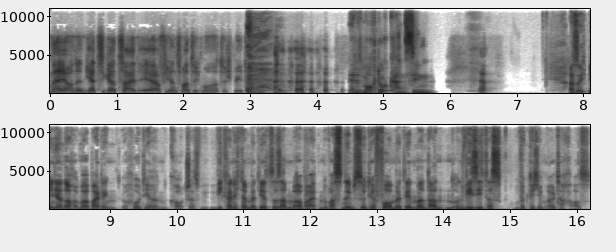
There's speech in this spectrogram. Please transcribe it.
Naja, und in jetziger Zeit eher 24 Monate später. ja, das macht doch keinen Sinn. Also ich bin ja noch immer bei den Hodian Coaches. Wie kann ich denn mit dir zusammenarbeiten? Was nimmst du dir vor mit den Mandanten und wie sieht das wirklich im Alltag aus?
